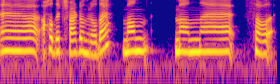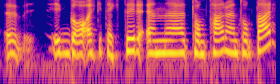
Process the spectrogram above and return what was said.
eh, hadde et svært område. Man, man eh, sa, eh, ga arkitekter en eh, tomt her og en tomt der.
